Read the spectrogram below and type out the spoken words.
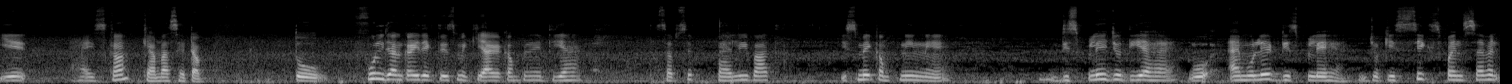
ये है इसका कैमरा सेटअप तो फुल जानकारी देखते इसमें क्या क्या कंपनी ने दिया है। सबसे पहली बात, इसमें कंपनी ने डिस्प्ले जो दिया है, वो एमुलेट डिस्प्ले है, जो कि 6.7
